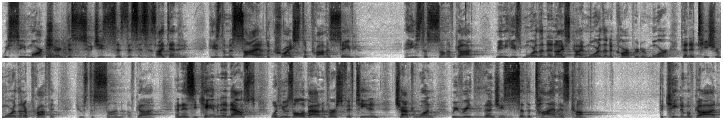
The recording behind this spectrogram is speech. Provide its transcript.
we see Mark sharing this is who Jesus is, this is his identity. He's the Messiah, the Christ, the promised Savior. And he's the Son of God, meaning he's more than a nice guy, more than a carpenter, more than a teacher, more than a prophet. He was the Son of God. And as he came and announced what he was all about in verse 15 in chapter 1, we read that then Jesus said, The time has come. The kingdom of God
